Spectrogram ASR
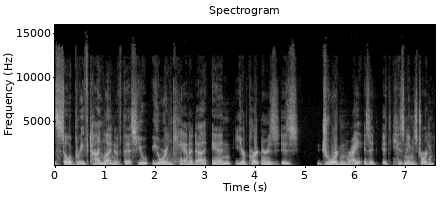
so a brief timeline of this: you you were in Canada, and your partner is is Jordan, right? Is it, it his name is Jordan,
